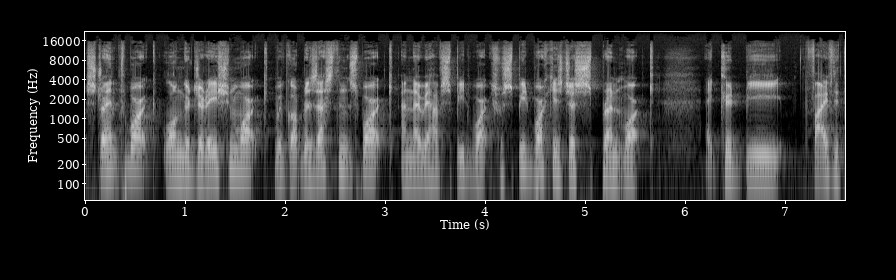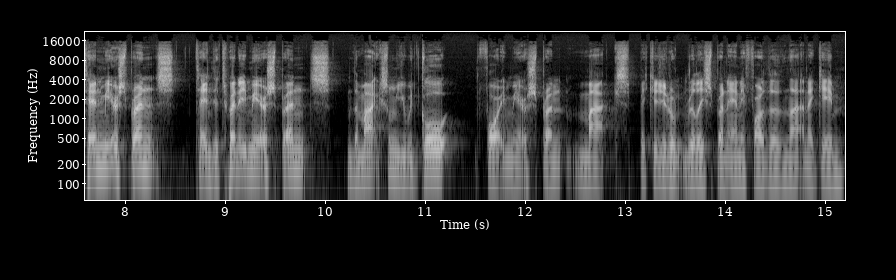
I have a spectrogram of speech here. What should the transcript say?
strength work, longer duration work, we've got resistance work, and now we have speed work. So speed work is just sprint work. It could be 5 to 10 meter sprints, 10 to 20 meter sprints. The maximum you would go 40 meter sprint max because you don't really sprint any further than that in a game.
